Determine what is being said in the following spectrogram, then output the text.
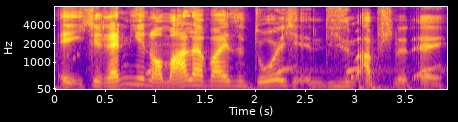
Ey, ich renn hier normalerweise durch in diesem Abschnitt, ey.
